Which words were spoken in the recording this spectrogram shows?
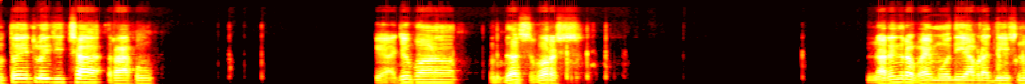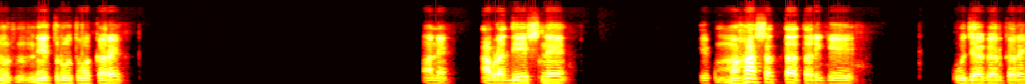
હું તો એટલું જ ઈચ્છા રાખું કે હજુ પણ દસ વર્ષ નરેન્દ્રભાઈ મોદી આપણા દેશનું નેતૃત્વ કરે અને આપણા દેશને એક મહાસત્તા તરીકે ઉજાગર કરે.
